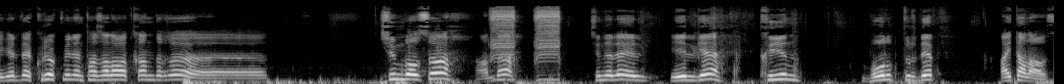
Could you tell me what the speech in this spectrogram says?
эгерде күрөк менен тазалап аткандыгы чын болсо анда чын эле элге кыйын болуптур деп айта алабыз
